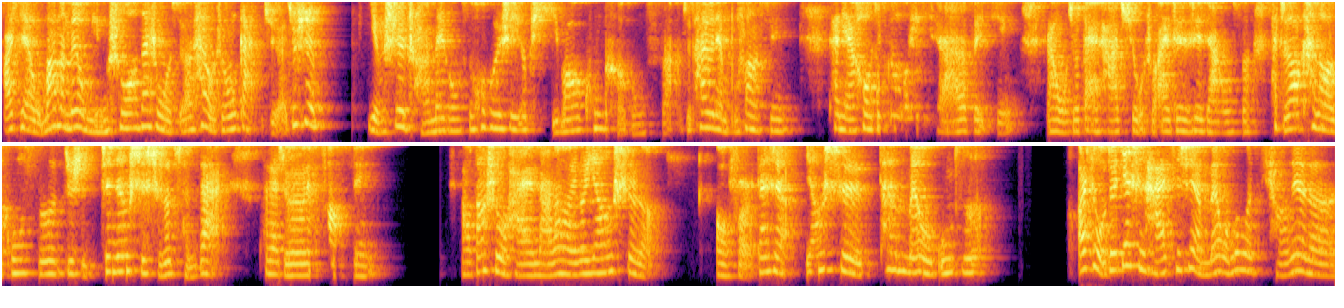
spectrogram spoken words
而且我妈妈没有明说，但是我觉得她有这种感觉，就是。影视传媒公司会不会是一个皮包空壳公司啊？就她有点不放心。他年后就跟我一起来了北京，然后我就带他去。我说：“哎，这是这家公司。”他直到看到了公司就是真真实实的存在，他才觉得有点放心。然后当时我还拿到了一个央视的 offer，但是央视它没有工资，而且我对电视台其实也没有那么强烈的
